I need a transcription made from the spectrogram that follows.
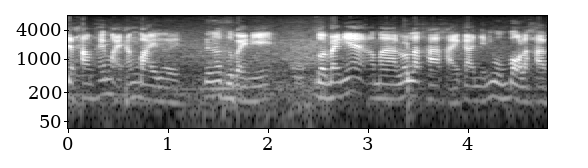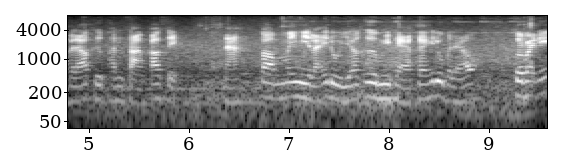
จะทำให้ใหม่ทั้งใบเลยซึ่งก็คือใบนี้ ส่วนใบเนี้ยเอามาลดราคาขายกันอย่างที่ผมบอกราคาไปแล้วคือพันสามเก้าสิบนะก็ไม่มีอะไรให้ดูเยอะคือมีแผลเคยให้ดูไปแล้ว ส่วนใบนี้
